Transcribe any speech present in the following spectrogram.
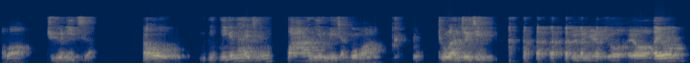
好不好？举个例子啊，然后你你跟他已经八年没讲过话了，突然最近，最近跟你说，哎呦。哎呦，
